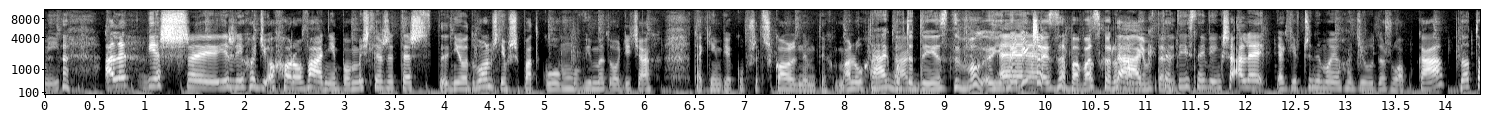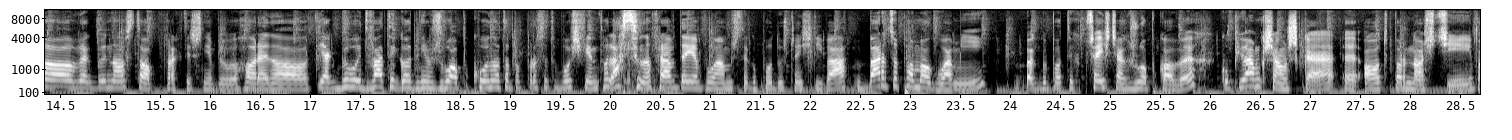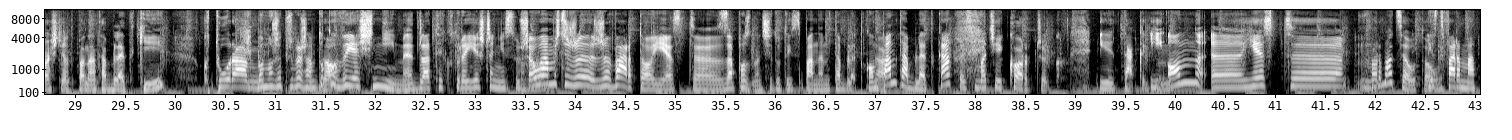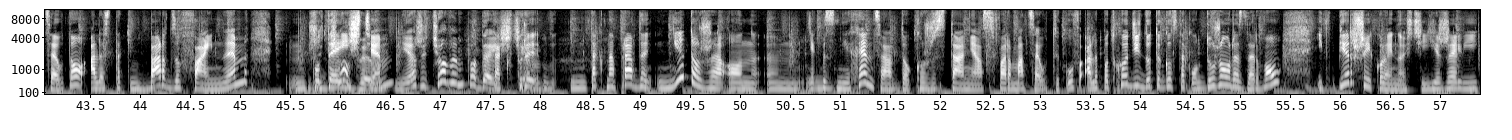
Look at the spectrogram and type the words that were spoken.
Ale wiesz, e, jeżeli chodzi o chorowanie, bo myślę, że też nieodłącznie w przypadku, mówimy tu o dzieciach w takim wieku przedszkolnym, tych maluchach. Tak, bo wtedy jest w ogóle, największa jest zabawa z chorowaniem tak, wtedy. wtedy jest największa, ale jak dziewczyny moje chodziły do żłobka, no to jakby no stop praktycznie były chore, no jak były dwa tygodnie w żłobku, no to po prostu to było święto lasu, naprawdę ja byłam z tego powodu szczęśliwa. Bardzo pomogła mi, jakby po tych przejściach żłobkowych, kupiłam książkę y, o odporności właśnie od pana Tabletki, która... Bo może, przepraszam, tylko No. wyjaśnijmy dla tych, które jeszcze nie słyszały, Aha. a myślę, że, że warto jest e, zapoznać się tutaj z panem Tabletką. Tak. Pan Tabletka, To jest Maciej Korczyk, i, tak, i on e, jest... E, farmaceutą. jest farmaceutą, ale z takim bardzo fajnym podejściem. Życiowym, nie? Życiowym Tak, podejściem. który w- m, tak naprawdę nie to, że on ym, jakby zniechęca do korzystania z farmaceutyków, ale podchodzi do tego z taką dużą rezerwą i w pierwszej kolejności, jeżeli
